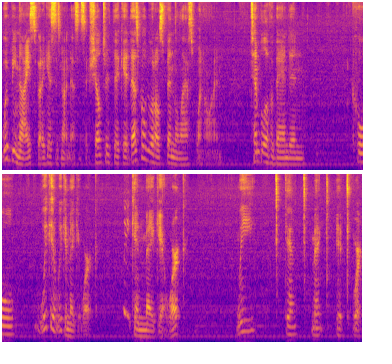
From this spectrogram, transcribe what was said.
Would be nice, but I guess it's not necessary. Shelter Thicket. That's probably what I'll spend the last one on. Temple of Abandon. Cool. We can we can make it work. We can make it work. We can make it work.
